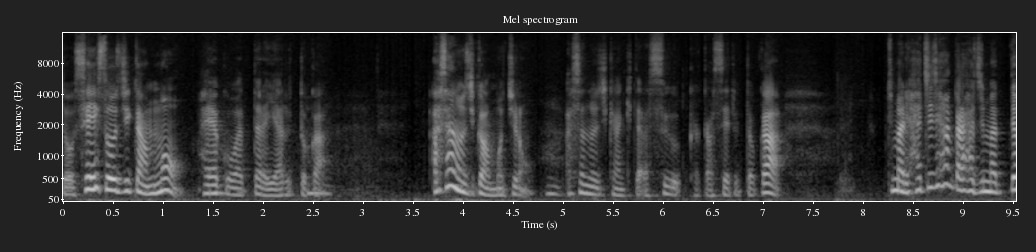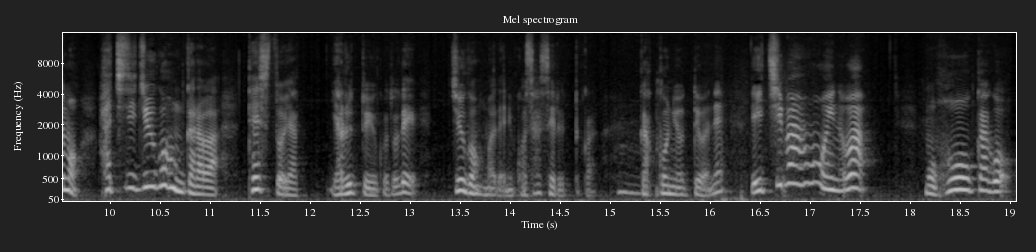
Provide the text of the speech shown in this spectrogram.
と清掃時間も早く終わったらやるとか、うん。朝の時間はもちろん、うん。朝の時間来たらすぐ書かせるとか。つまり8時半から始まっても8時15分からはテストをややるということで15分までに来させるとか、うん。学校によってはね。で一番多いのはもう放課後。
